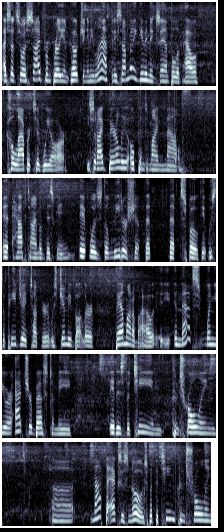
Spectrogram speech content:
I said, so aside from brilliant coaching, and he laughed and he said, I'm going to give you an example of how collaborative we are. He said, I barely opened my mouth at halftime of this game. It was the leadership that, that spoke. It was the PJ Tucker. It was Jimmy Butler, Bam Adebayo. And that's when you're at your best to me, it is the team controlling uh, not the X's and O's, but the team controlling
